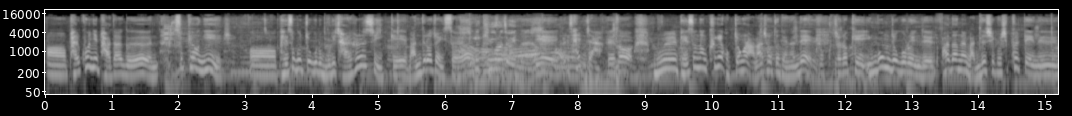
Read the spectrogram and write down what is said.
어, 발코니 바닥은 수평이 어, 배수구 쪽으로 물이 잘 흐를 수 있게 만들어져 있어요. 이게 기울어져 있나요? 예, 살짝. 그래서 물 배수는 크게 걱정을 안 하셔도 되는데 저렇게 인공적으로 이제 화단을 만드시고 싶을 때는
